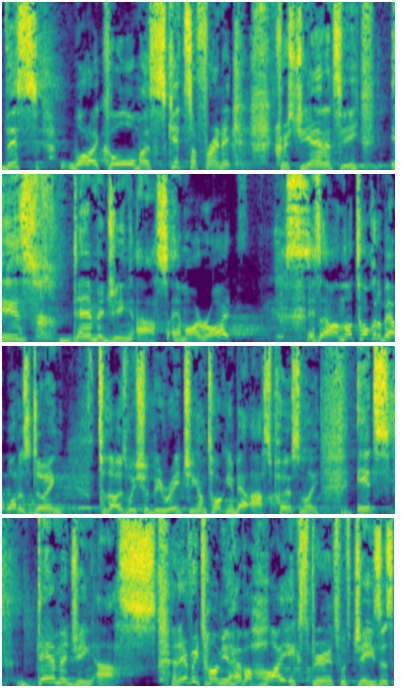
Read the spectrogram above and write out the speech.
This, what I call almost schizophrenic Christianity, is damaging us. Am I right? Yes. I'm not talking about what it's doing to those we should be reaching. I'm talking about us personally. It's damaging us. And every time you have a high experience with Jesus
